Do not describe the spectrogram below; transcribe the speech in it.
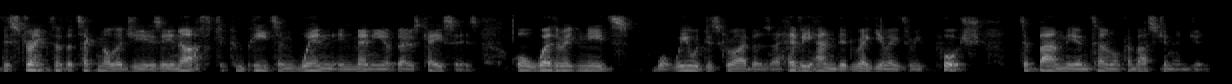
the strength of the technology is enough to compete and win in many of those cases, or whether it needs what we would describe as a heavy handed regulatory push to ban the internal combustion engine.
